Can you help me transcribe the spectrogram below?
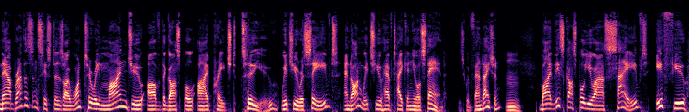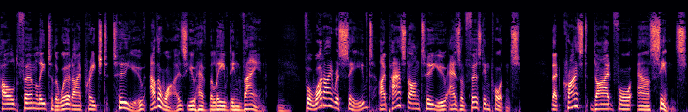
Now, brothers and sisters, I want to remind you of the gospel I preached to you, which you received and on which you have taken your stand. It's a good foundation. Mm. By this gospel you are saved if you hold firmly to the word I preached to you. Otherwise you have believed in vain. Mm. For what I received, I passed on to you as of first importance, that Christ died for our sins,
